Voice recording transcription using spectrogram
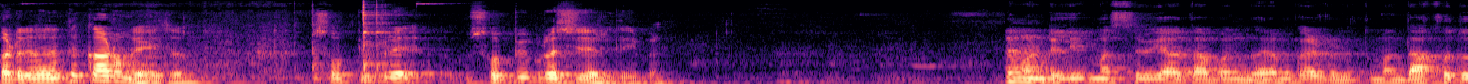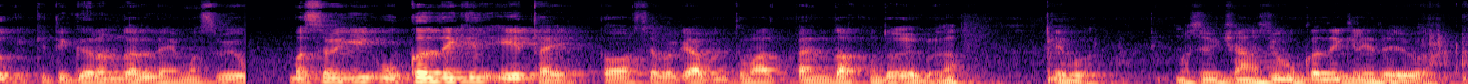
कडक झाल्यानंतर काढून घ्यायचं. सोपी प्रे सोपी प्रोसिजर ती पण. मंडळी मस्तपैकी आता आपण गरम करतो तुम्हाला दाखवतो की किती गरम झालेलं आहे. मस्तपैकी मस्तपैकी उकल देखील येत आहे. तर अशापैकी आपण तुम्हाला पॅन दाखवतो. हे बघा. हे बघा. मस्तपैकी छान अशी उकल देखील येत आहे. बघा.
